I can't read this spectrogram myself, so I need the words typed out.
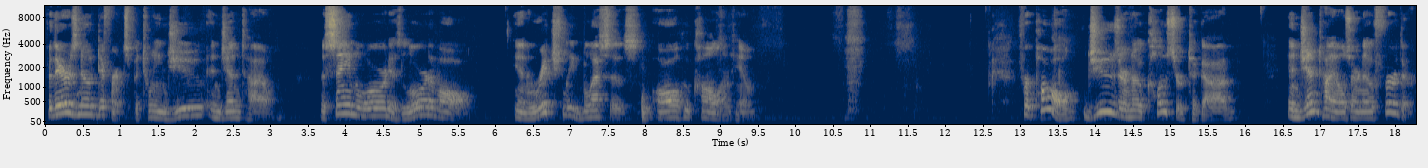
For there is no difference between Jew and Gentile. The same Lord is Lord of all, and richly blesses all who call on him. For Paul, Jews are no closer to God, and Gentiles are no further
